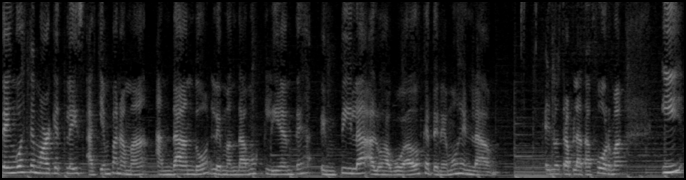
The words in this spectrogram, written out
tengo este marketplace aquí en Panamá andando, le mandamos clientes en pila a los abogados que tenemos en la en nuestra plataforma y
